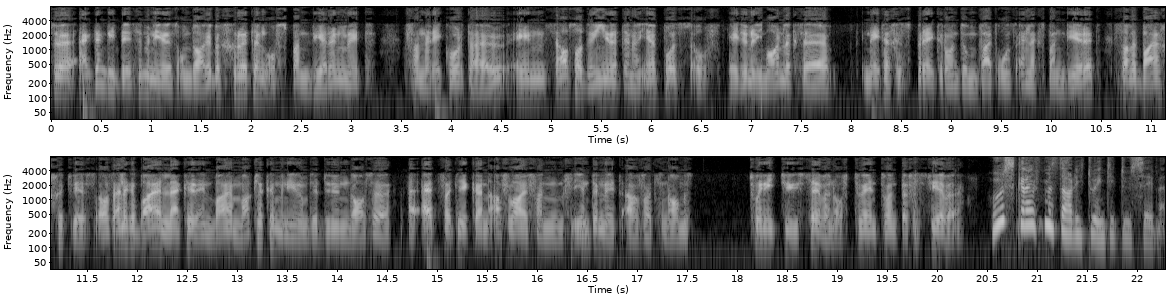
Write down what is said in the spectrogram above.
So ek dink die beste manier is om daardie begroting of spandering net van rekord te hou en selfs al doen jy dit in 'n e-pos of jy doen 'n maandelikse net 'n gesprek rondom wat ons eintlik spandeer het, sal dit baie goed wees. Daar's eintlik 'n baie lekker en baie maklike manier om te doen en daar's 'n app wat jy kan aflaai van die internet af wat se naam is 227 of 227. Hoe skryf mens daardie 227?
